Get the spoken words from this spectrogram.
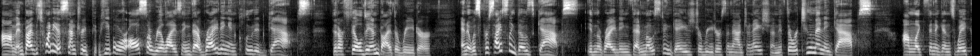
Um, and by the 20th century, p- people were also realizing that writing included gaps that are filled in by the reader. And it was precisely those gaps in the writing that most engaged a reader's imagination. If there were too many gaps, um, like Finnegans Wake,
